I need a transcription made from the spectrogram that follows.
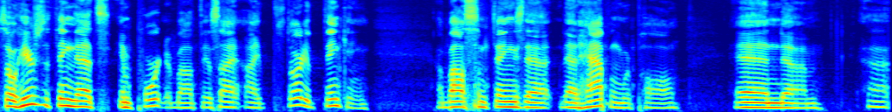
So here's the thing that's important about this. I, I started thinking about some things that, that happened with Paul. And um, uh,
